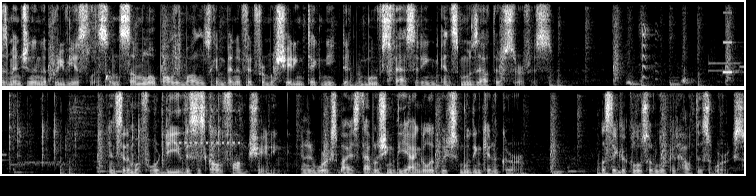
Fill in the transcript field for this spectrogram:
As mentioned in the previous lesson, some low poly models can benefit from a shading technique that removes faceting and smooths out their surface. In Cinema 4D, this is called Phong shading, and it works by establishing the angle at which smoothing can occur. Let's take a closer look at how this works.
